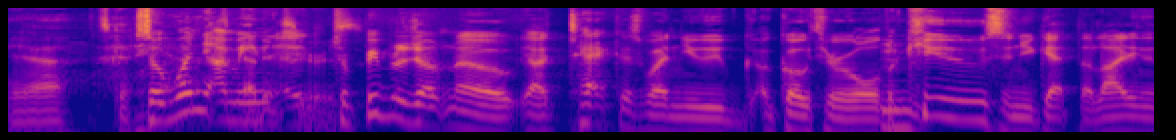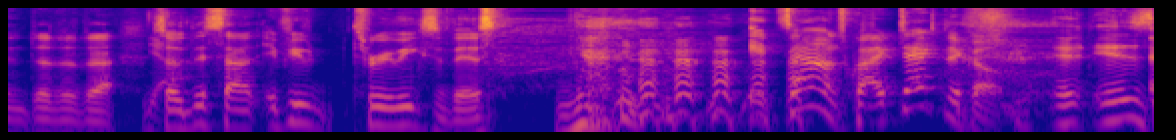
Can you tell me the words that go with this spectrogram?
Yeah. It's getting, So when I mean, getting uh, for people who don't know, uh, tech is when you go through all the cues and you get the lighting. and Da, da, da. So this sound, if you three weeks of this, it sounds quite technical. It is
